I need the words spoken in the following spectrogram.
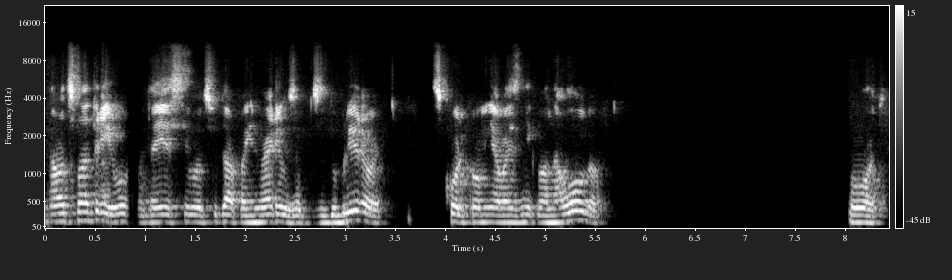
Ну вот смотри, вот это если вот сюда по январю задублировать, сколько у меня возникло налогов, вот.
